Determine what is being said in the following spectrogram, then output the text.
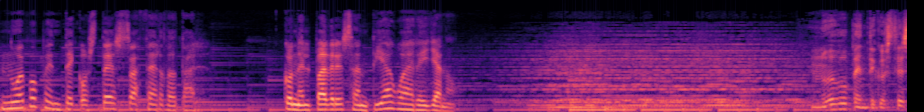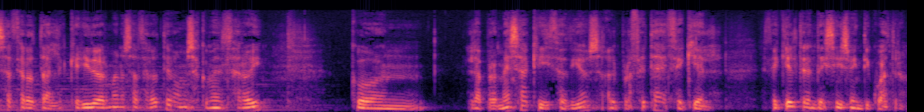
Nuevo Pentecostés Sacerdotal con el Padre Santiago Arellano. Nuevo Pentecostés Sacerdotal. Querido hermano sacerdote, vamos a comenzar hoy con la promesa que hizo Dios al profeta Ezequiel. Ezequiel 36, 24.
